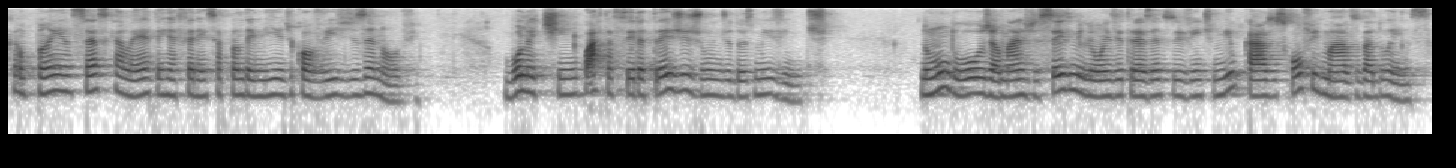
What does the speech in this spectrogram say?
Campanha SESC Alerta em referência à pandemia de Covid-19. Boletim, quarta-feira, 3 de junho de 2020. No mundo hoje há mais de 6 milhões e 320 mil casos confirmados da doença,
